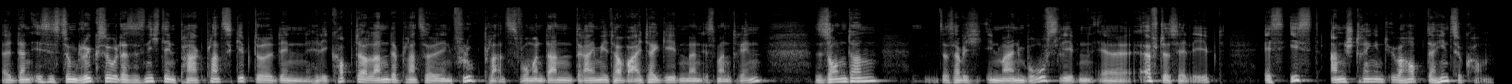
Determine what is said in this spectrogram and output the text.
äh, dann ist es zum Glück so, dass es nicht den Parkplatz gibt oder den Helikopterlandeplatz oder den Flugplatz, wo man dann drei Meter weiter geht und dann ist man drin, sondern das habe ich in meinem Berufsleben äh, öfters erlebt, es ist anstrengend, überhaupt dahin zu kommen.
